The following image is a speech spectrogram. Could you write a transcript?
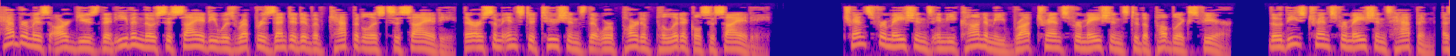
Habermas argues that even though society was representative of capitalist society, there are some institutions that were part of political society. Transformations in economy brought transformations to the public sphere. Though these transformations happen, a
